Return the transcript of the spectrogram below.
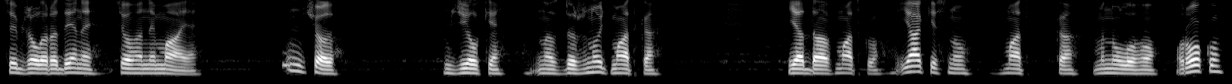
цієї бджолородини цього немає. Нічого, бджілки нас дожнуть, матка. Я дав матку якісну, матка минулого року.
